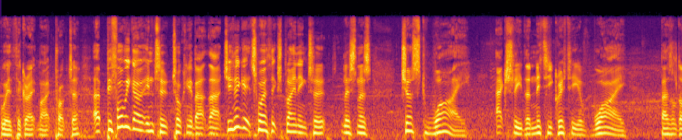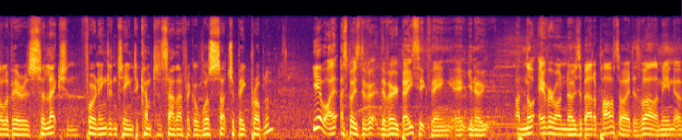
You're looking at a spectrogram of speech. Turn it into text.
with the great Mike Procter. Uh, before we go into talking about that, do you think it's worth explaining to listeners just why, actually, the nitty gritty of why Basil D'Oliveira's selection for an England team to come to South Africa was such a big problem? Yeah, well, I, I suppose the, the very basic thing, uh, you know, not everyone knows about apartheid as well. I mean, uh,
